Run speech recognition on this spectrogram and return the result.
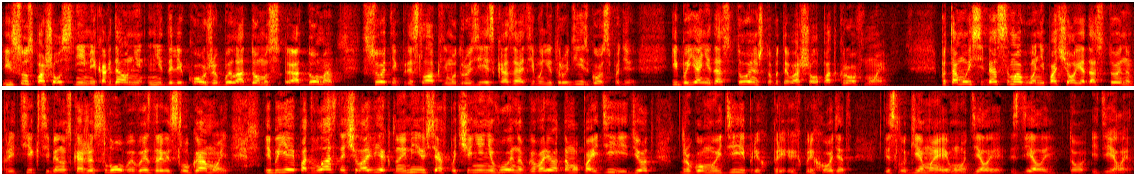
Иисус пошел с ними, когда он недалеко уже был от дома, от дома, сотник прислал к нему друзей сказать ему, «Не трудись, Господи, ибо я недостоин, чтобы ты вошел под кров мой». Потому и себя самого не почел я достойным прийти к тебе, но скажи слово, и выздоровеет слуга мой. Ибо я и подвластный человек, но имею себя в подчинении воинов, говорю одному «пойди», идет, другому «иди», и их приходят, и слуге моему делай, «сделай то и делает».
